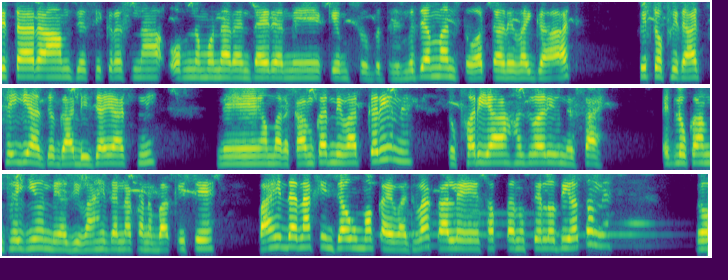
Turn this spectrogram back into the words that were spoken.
સીતારામ, જય શ્રી કૃષ્ણ, ઓમ નમો નારાયણ દાયરાને કેમ છો બધા મજામાં? તો અટાણે વાગ્યા આઠ. ફીટો ફીટ આઠ થઈ ગયા જો ગાડી જાય આઠની. ને અમારા કામકાજની વાત કરીએ ને, તો ફરિયા હજવાર્યું ને સાય. એટલું કામ થઈ ગયું ને હજી વાહિંદા નાખવાના બાકી છે. વાહિંદા નાખીને જવું મકાઈ વાઢવા. કાલે સપ્તાહનો સેલો દી હતો ને, તો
